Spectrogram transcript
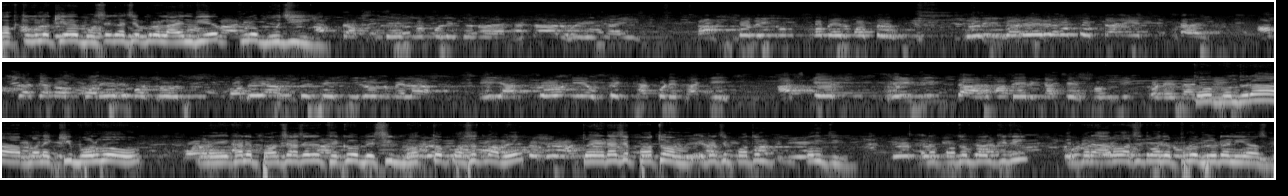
ভক্তগুলো কীভাবে বসে গেছে পুরো লাইন দিয়ে পুরো বুঝি। আমরা যেন পরের বছর কবে আসবে সেই মিলন মেলা এই আগ্রহ নিয়ে উপেক্ষা করে থাকি আজকের সেই দিনটা আমাদের কাছে সন্ধিক্ষণে তো বন্ধুরা মানে কি বলব মানে এখানে পঞ্চাশ হাজারের থেকেও বেশি ভক্ত প্রসাদ পাবে। তো এটা হচ্ছে প্রথম এটা হচ্ছে প্রথম পঙ্ক্তি। এটা প্রথম পঙ্ক্তি এরপরে আরও আছে তোমাদের পুরো ভিউটা নিয়ে আসব।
